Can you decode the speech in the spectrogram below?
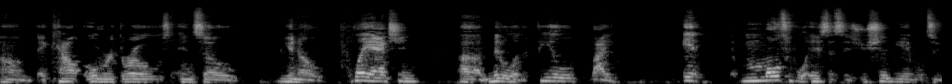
Um, they count overthrows, and so you know, play action, uh, middle of the field, like it multiple instances, you should be able to.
